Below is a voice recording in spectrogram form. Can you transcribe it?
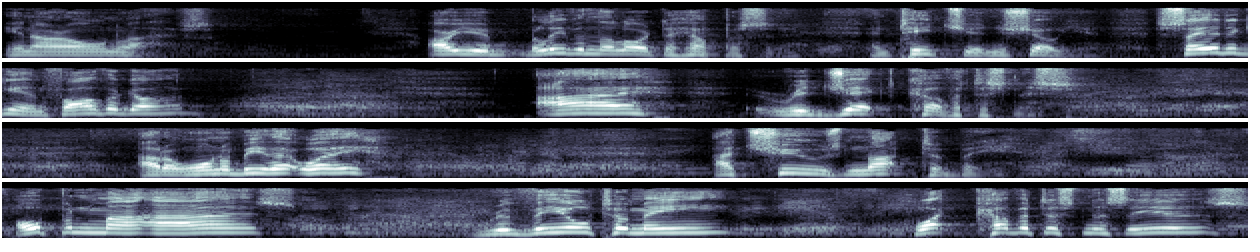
in our own lives. Are you believing the Lord to help us and, and teach you and show you? Say it again, Father God, I reject covetousness. I don't want to be that way. I choose not to be. Open my eyes. Reveal to me what covetousness is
